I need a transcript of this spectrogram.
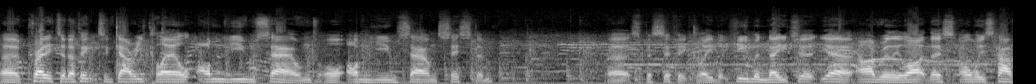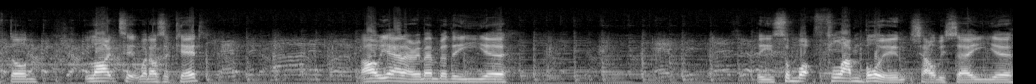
Uh, credited, I think, to Gary Clail on You Sound or On-U Sound System. Uh, specifically, but Human Nature, yeah, I really like this, always have done. Liked it when I was a kid. Oh yeah, I remember the uh, the somewhat flamboyant, shall we say, uh,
